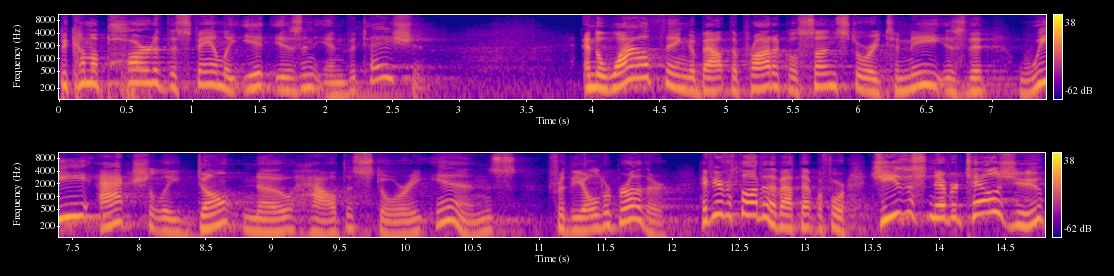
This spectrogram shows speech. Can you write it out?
become a part of this family. It is an invitation. And the wild thing about the prodigal son story to me is that we actually don't know how the story ends for the older brother. Have you ever thought about that before? Jesus never tells you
